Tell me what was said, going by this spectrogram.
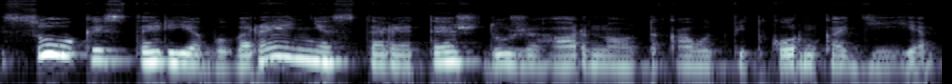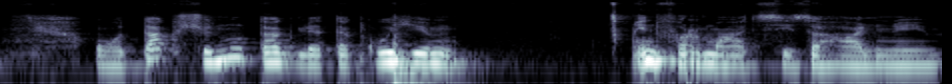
соки старі або варення старе, теж дуже гарно така от підкормка діє. От, так що ну, так, для такої інформації загальної.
